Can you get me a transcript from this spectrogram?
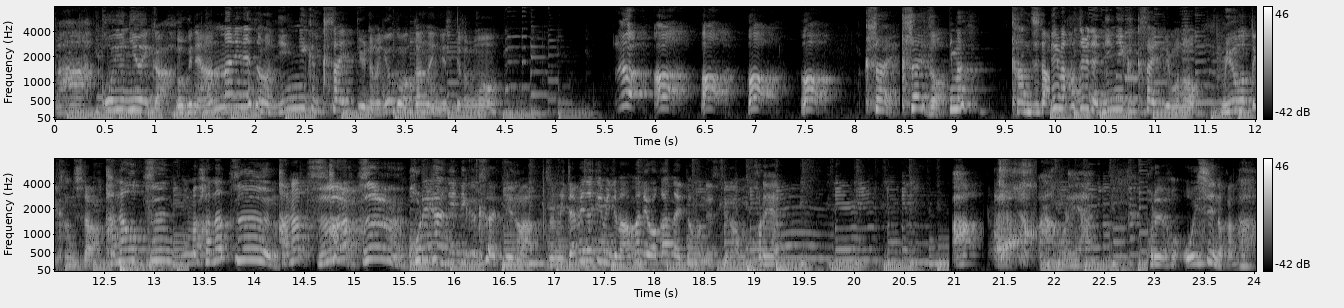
ああこういう匂いか。僕ねあんまりねそのニンニク臭いっていうのがよくわかんないんですけども。うわああああ臭い。臭いぞ。今感じた。今初めてニンニク臭いっていうものを身をもって感じた鼻をツーン。今鼻ツーン。鼻ツーン。鼻ツーン。これがニンニク臭いっていうのは見た目だけ見てもあんまりわかんないと思うんですけどもこれこれ美味しいのかな？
